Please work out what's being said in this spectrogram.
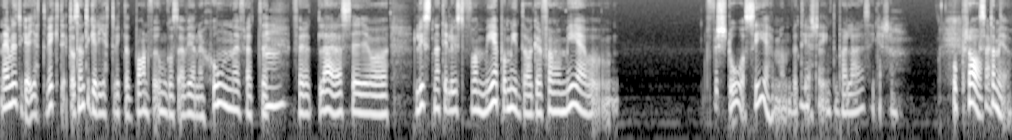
nej, men det tycker jag är jätteviktigt. Och sen tycker jag det är jätteviktigt att barn får umgås över generationer för att, eh, Mm. för att lära sig och lyssna till och just få vara med på middagar. Få vara med och förstå och se hur man beter sig. Inte bara lära sig kanske. Och prata Exakt. med,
